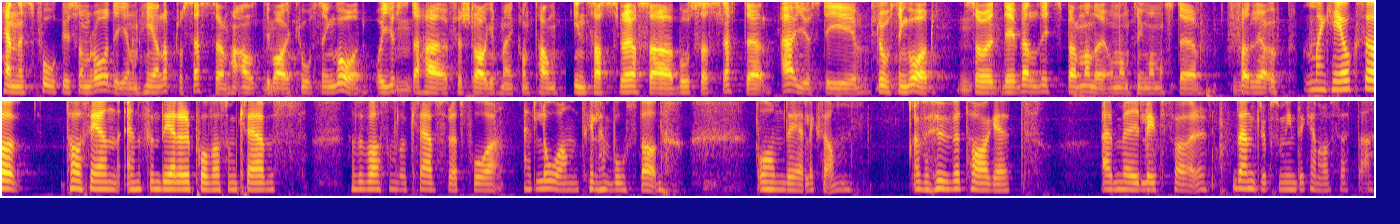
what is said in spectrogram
hennes fokusområde genom hela processen har alltid Mm. varit Rosengård. Och just det här förslaget med kontantinsatslösa bostadsrätter är just i Rosengård. Mm. Så det är väldigt spännande och någonting man måste följa upp. Man kan ju också ta sig en, en funderare på vad som krävs, alltså vad som då krävs för att få ett lån till en bostad. Och om det liksom överhuvudtaget är möjligt för den grupp som inte kan avsätta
